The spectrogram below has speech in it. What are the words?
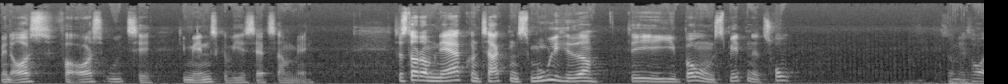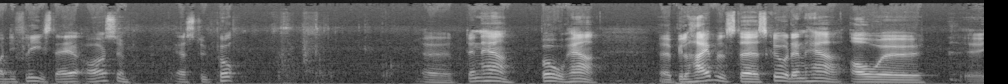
men også fra os ud til de mennesker, vi er sat sammen med. Så står der om nærkontaktens muligheder. Det er i bogen Smittende Tro, som jeg tror, at de fleste af jer også er stødt på. Øh, den her bog her, øh, Bill Heibels, der skriver den her, og øh, øh,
